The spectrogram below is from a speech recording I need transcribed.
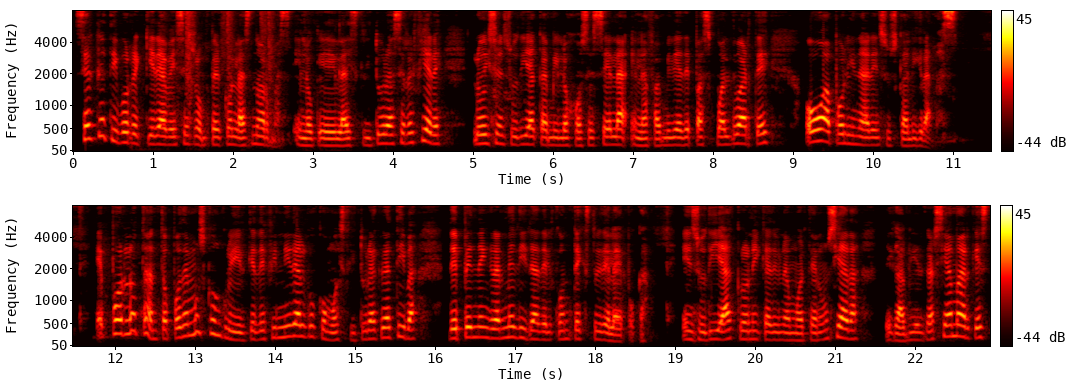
Ser creativo requiere a veces romper con las normas. En lo que la escritura se refiere, lo hizo en su día Camilo José Cela en la familia de Pascual Duarte o Apolinar en sus caligramas. Eh, por lo tanto, podemos concluir que definir algo como escritura creativa depende en gran medida del contexto y de la época. En su día, Crónica de una muerte anunciada, de Gabriel García Márquez,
